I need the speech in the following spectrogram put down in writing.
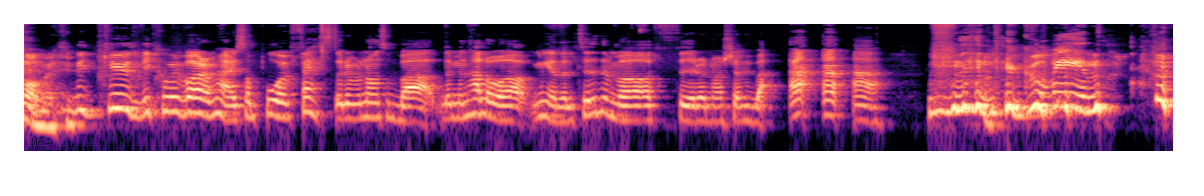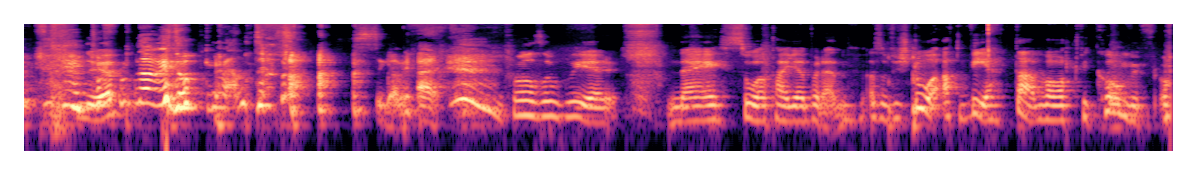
Ta mig. Men gud, vi kommer vara de här som på en fest och det var någon som bara Nej men hallå, medeltiden var 400 år sedan. Vi bara ah ah ah. nu går vi in. Nu öppnar vi dokumentet. Ser vi här vad som sker. Nej, så taggad på den. Alltså förstå att veta vart vi kom ifrån.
